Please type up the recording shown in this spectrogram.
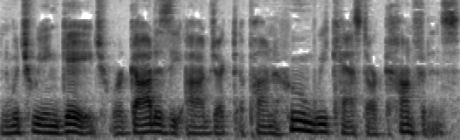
in which we engage, where God is the object upon whom we cast our confidence.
